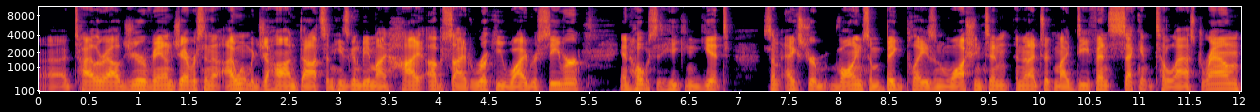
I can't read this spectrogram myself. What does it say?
uh, Tyler Allgeier, Van Jefferson. I went with Jahan Dotson. He's going to be my high upside rookie wide receiver in hopes that he can get some extra volume, some big plays in Washington. And then I took my defense second to last round,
